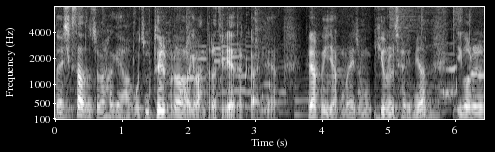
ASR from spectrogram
그다음에 식사도 좀 하게 하고 좀 덜 불안하게 만들어 드려야 될 거 아니에요. 그래갖고 이 양반이 좀 기운을 차리면 이거를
